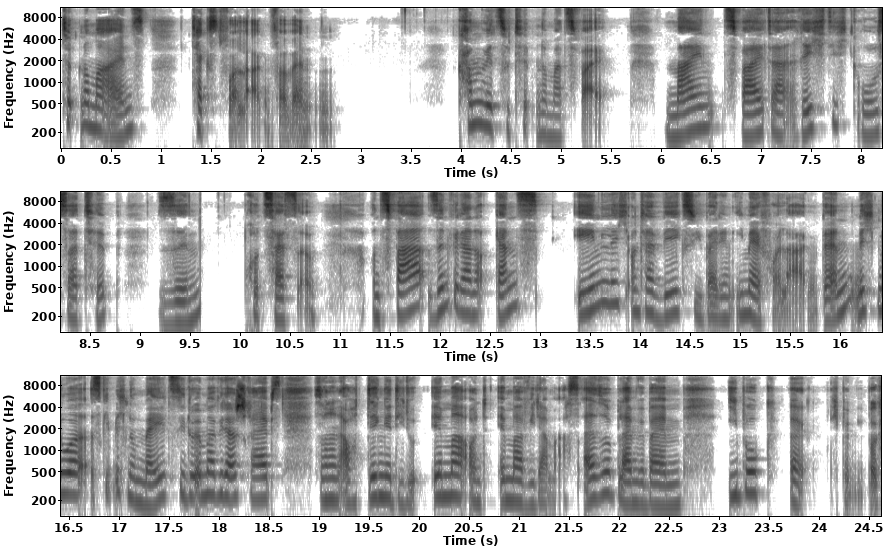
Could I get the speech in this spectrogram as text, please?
Tipp Nummer eins, Textvorlagen verwenden. Kommen wir zu Tipp Nummer zwei. Mein zweiter richtig großer Tipp sind Prozesse. Und zwar sind wir da noch ganz ähnlich unterwegs wie bei den E-Mail-Vorlagen. Denn nicht nur, es gibt nicht nur Mails, die du immer wieder schreibst, sondern auch Dinge, die du immer und immer wieder machst. Also bleiben wir beim E-Book, äh, nicht beim E-Book,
